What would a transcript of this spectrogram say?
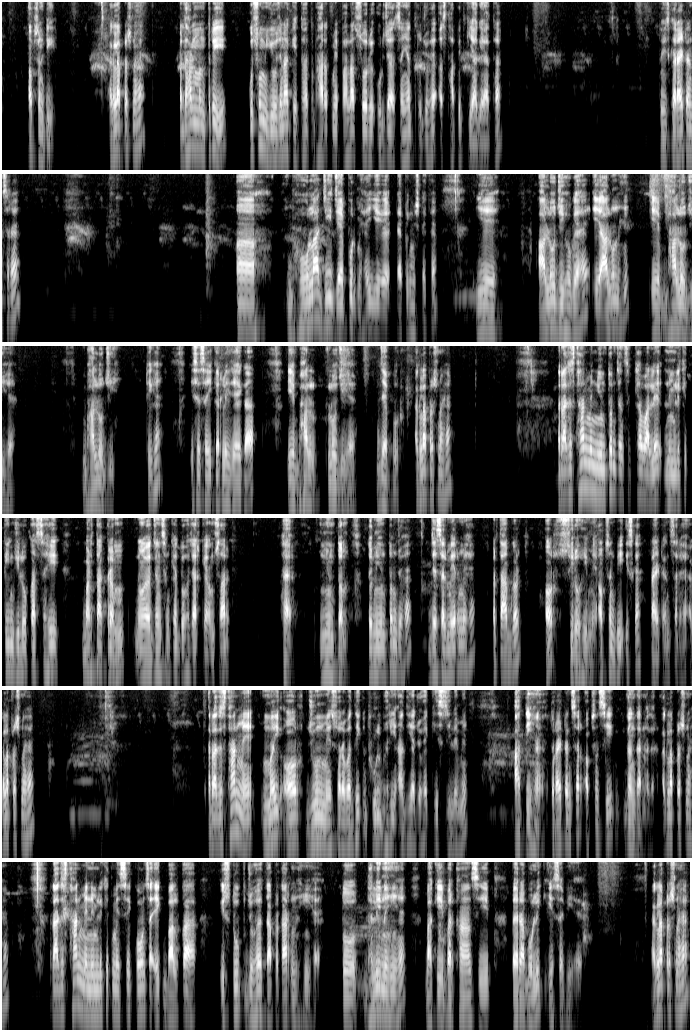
ऑप्शन डी। अगला प्रश्न है, प्रधानमंत्री कुसुम योजना के तहत भारत में पहला सौर ऊर्जा संयंत्र जो है स्थापित किया गया था। तो इसका राइट आंसर है भोला जी जयपुर में है, ये टाइपिंग मिस्टेक है। ये आलो जी हो गया है, ये आलू नहीं, ये भालो जी है। भालो जी, ठीक है? इसे सही कर लीजिएगा आप, ये भालो जी है, जयपुर। अगला प्रश्न है, राजस्थान में न्यूनतम जनसंख्या वाले निम्नलिखित तीन जिलों का सही बढ़ता क्रम जनसंख्या 2000 के अनुसार है, न्यूनतम। तो न्यूनतम जो है जैसलमेर में है, प्रतापगढ़ और सिरोही में। ऑप्शन बी इसका राइट आंसर है। अगला प्रश्न है, राजस्थान में मई और जून में सर्वाधिक धूल भरी आंधियाँ जो है किस ज़िले में आती हैं? तो right answer option C Ganganagar. अगला प्रश्न है, राजस्थान में निम्नलिखित में से कौन सा एक बालका स्तूप जो है का प्रकार नहीं है? तो धली नहीं है बाकी बरखांसी पैराबोलिक, ये सभी है। अगला प्रश्न है,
